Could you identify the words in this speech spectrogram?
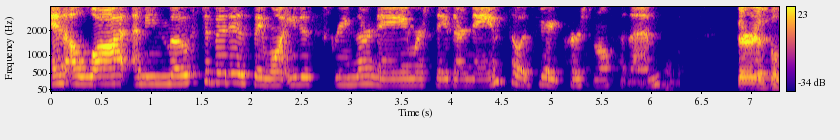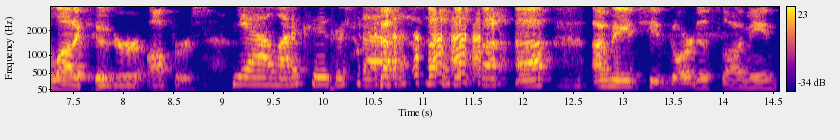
And a lot, I mean, most of it is they want you to scream their name or say their name. So it's very personal to them. There is a lot of cougar offers. Yeah, a lot of cougar stuff. I mean, she's gorgeous. So I mean,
